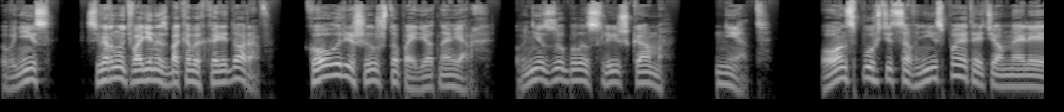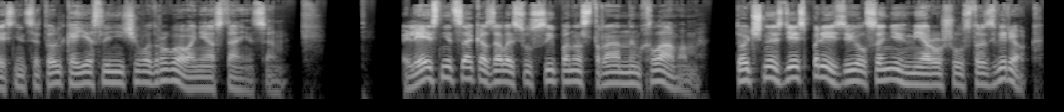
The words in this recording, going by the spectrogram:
вниз, свернуть в один из боковых коридоров. Коул решил, что пойдет наверх. Внизу было слишком нет. Он спустится вниз по этой темной лестнице, только если ничего другого не останется. Лестница оказалась усыпана странным хламом. Точно здесь порезвился не в меру шустрый зверек.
